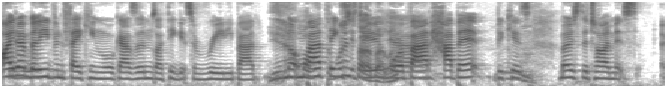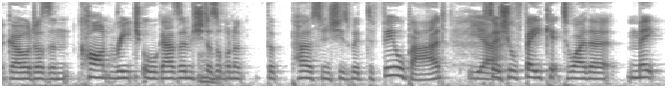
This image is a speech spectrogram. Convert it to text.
I don't mm-hmm. believe in faking orgasms. I think it's a really bad, Yeah, not I'm bad thing to do about, or a bad habit because mm. most of the time it's a girl doesn't can't reach orgasm. She mm. doesn't want to, the person she's with to feel bad, Yeah. so she'll fake it to either make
